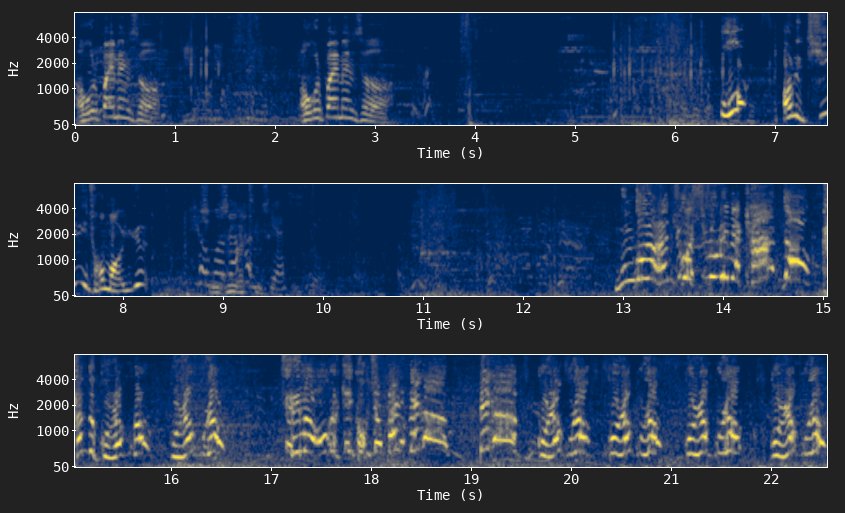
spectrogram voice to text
어그로 빨면서 억울 빨면서. 어? 아니 딜이 잠깐만 이게? 짐승 같은 새 문고야 안 죽어 시무리면 간다 간다 굴렁굴렁 굴렁굴렁 드리블 억울 끼고 좀 빨리 빼고! 빼고! 굴렁굴렁 굴렁굴렁 굴렁굴렁 굴렁굴렁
